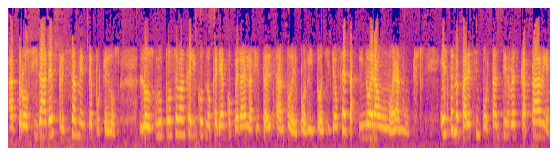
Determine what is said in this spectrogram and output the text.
atrocidades precisamente porque los los grupos evangélicos no querían cooperar en la fiesta del santo del pueblito o Z, y no era uno, eran muchos. Este me parece importante y rescatable.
